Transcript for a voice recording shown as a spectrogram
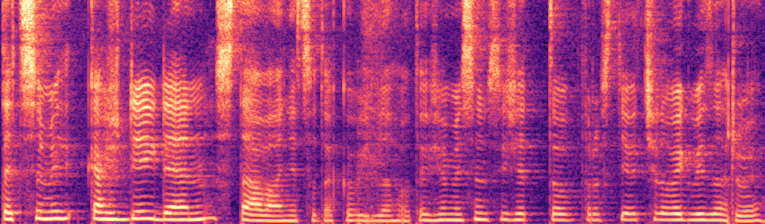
teď se mi každý den stává něco takového, takže myslím si, že to prostě člověk vyzařuje.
